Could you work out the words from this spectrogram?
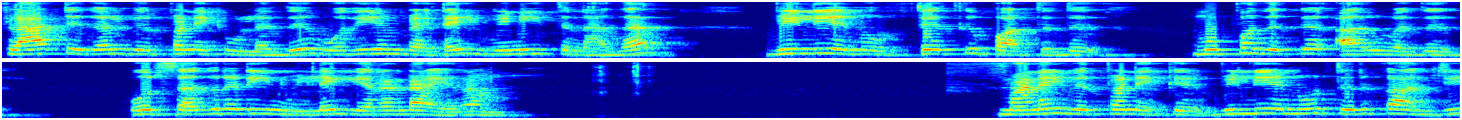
ஃப்ளாட்டுகள் விற்பனைக்கு உள்ளது. ஒதியம்பேட்டை வினீத் நகர் வில்லியனூர் தெற்கு பார்த்தது. முப்பதுக்கு அறுபது. ஒரு சதுரடியின் விலை இரண்டாயிரம். மனை விற்பனைக்கு Villianur Thirukanchi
